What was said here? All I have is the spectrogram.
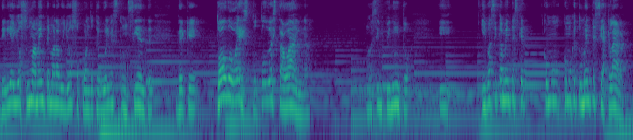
diría yo, sumamente maravilloso cuando te vuelves consciente de que todo esto, toda esta vaina, no es infinito y, básicamente es que como, como, que tu mente se aclara,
